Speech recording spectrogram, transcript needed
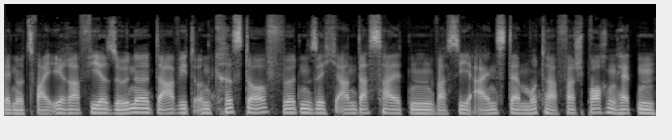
Denn nur zwei ihrer vier Söhne, David und Christoph, würden sich an das halten, was sie einst der Mutter versprochen hätten,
